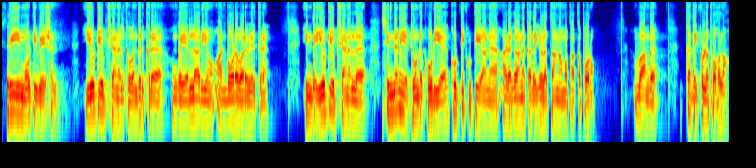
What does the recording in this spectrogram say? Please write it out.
ஸ்ரீ மோட்டிவேஷன் யூடியூப் சேனலுக்கு வந்திருக்கிற உங்கள் எல்லாரையும் அன்போடு வரவேற்கிறேன். இந்த யூடியூப் சேனலில் சிந்தனையை தூண்டக்கூடிய குட்டி குட்டியான அழகான கதைகளை தான் நம்ம பார்க்க போகிறோம் வாங்க கதைக்குள்ளே போகலாம்.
